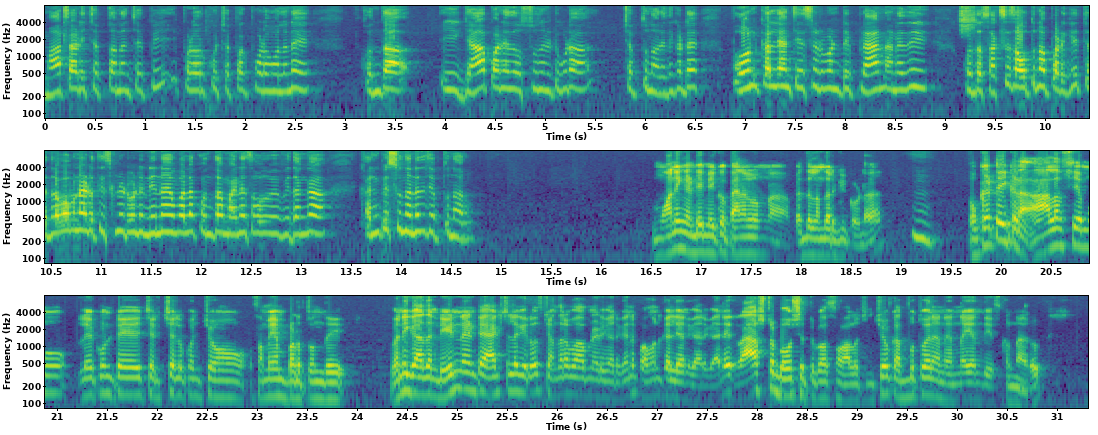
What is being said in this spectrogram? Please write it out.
మాట్లాడి చెప్తానని చెప్పి ఇప్పటివరకు చెప్పకపోవడం వల్లనే కొంత ఈ గ్యాప్ అనేది వస్తుందన్నట్టు కూడా చెప్తున్నారు. ఎందుకంటే పవన్ కళ్యాణ్ చేసినటువంటి ప్లాన్ అనేది కొంత సక్సెస్ అవుతున్నప్పటికీ చంద్రబాబు నాయుడు తీసుకున్నటువంటి నిర్ణయం వల్ల కొంత మైనస్ అయ్యే విధంగా కనిపిస్తుంది అనేది చెప్తున్నారు. మార్నింగ్ అండి మీకు ప్యానల్ ఉన్న పెద్దలందరికీ కూడా. ఒకటే ఇక్కడ ఆలస్యము లేకుంటే చర్చలు కొంచెం సమయం పడుతుంది. ఇవన్నీ కాదండి. ఏంటంటే యాక్చువల్గా ఈరోజు చంద్రబాబు నాయుడు గారు కానీ పవన్ కళ్యాణ్ గారు కానీ రాష్ట్ర భవిష్యత్తు కోసం ఆలోచించి ఒక అద్భుతమైన నిర్ణయం తీసుకున్నారు.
